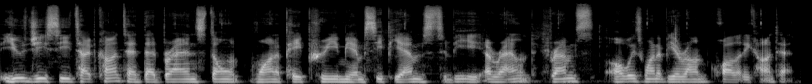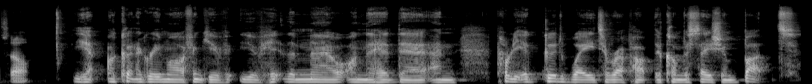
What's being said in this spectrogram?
UGC type content that brands don't want to pay premium CPMs to be around. Brands always want to be around quality content. So yeah, I couldn't agree more. I think you've you've hit the nail on the head there, and probably a good way to wrap up the conversation. But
